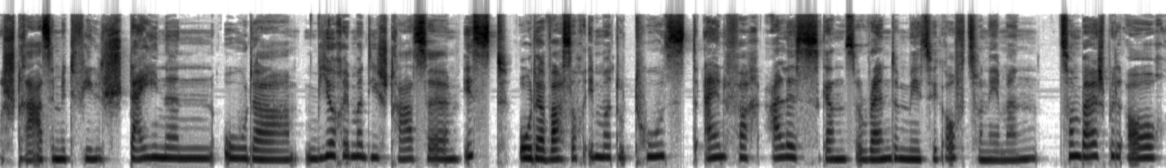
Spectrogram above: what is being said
Straße mit viel Steinen oder wie auch immer die Straße ist oder was auch immer du tust, einfach alles ganz randommäßig aufzunehmen. Zum Beispiel auch,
